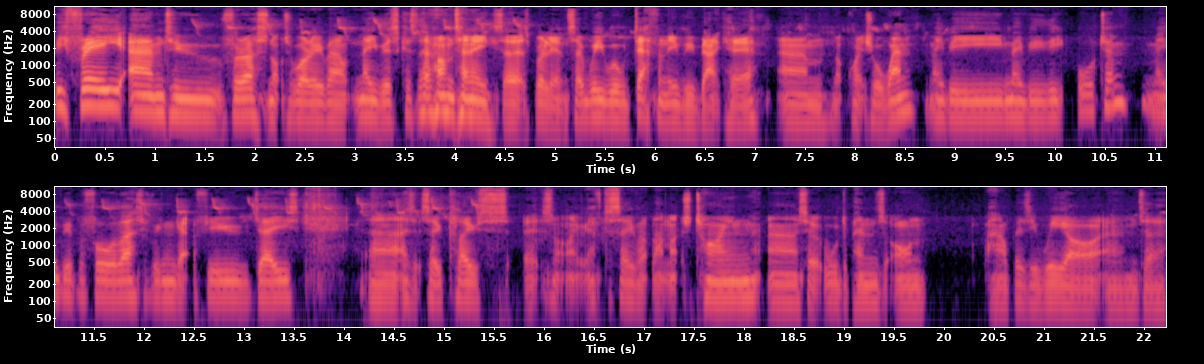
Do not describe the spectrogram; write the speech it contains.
be free and to for us not to worry about neighbours because there aren't any. So that's brilliant. So we will definitely be back here. Um, not quite sure when. Maybe maybe the autumn maybe before that if we can get a few days uh, as it's so close it's not like we have to save up that much time uh, so it all depends on how busy we are and uh,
